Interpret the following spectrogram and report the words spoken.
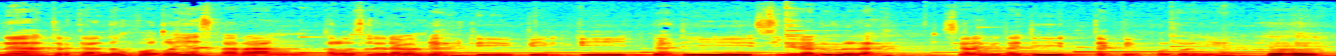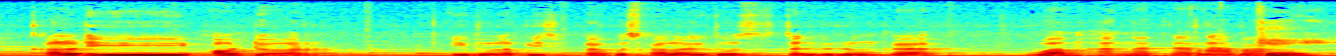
Nah, tergantung fotonya sekarang. Kalau selera kan udah di, di udah disingkirkan dulu lah. Sekarang kita di teknik fotonya. Mm-mm. Kalau di outdoor itu lebih bagus kalau itu cenderung ke warm hangat karena apa? Oke.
